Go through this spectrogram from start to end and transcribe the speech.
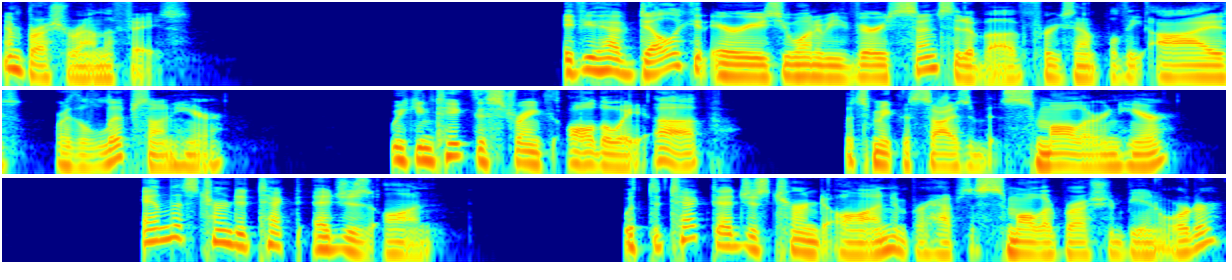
and brush around the face. If you have delicate areas you want to be very sensitive of, for example, the eyes or the lips on here, we can take the strength all the way up. Let's make the size a bit smaller in here. And let's turn Detect Edges on. With detect edges turned on, and perhaps a smaller brush would be in order,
